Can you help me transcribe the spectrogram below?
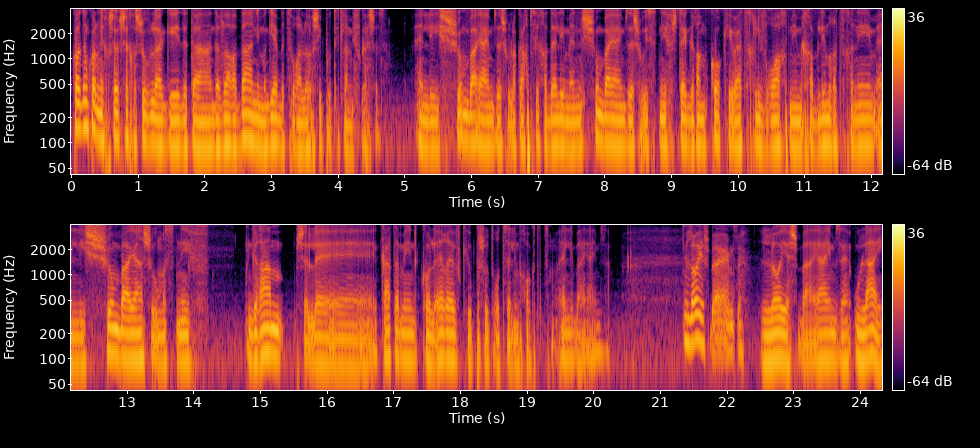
קודם כל, אני חושב שחשוב להגיד את הדבר הבא, אני מגיע בצורה לא שיפוטית למפגש הזה. אין לי שום בעיה עם זה שהוא לקח פסיכדלים, אין לי שום בעיה עם זה שהוא הסניף שתי גרם קוקי, הוא היה צריך לברוח ממחבלים רצחניים, אין לי שום בעיה שהוא מסניף גרם של uh, קטמין כל ערב, כי הוא פשוט רוצה למחוק את עצמו, אין לי בעיה עם זה. לא יש בעיה עם זה. לא יש בעיה עם זה, אולי.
